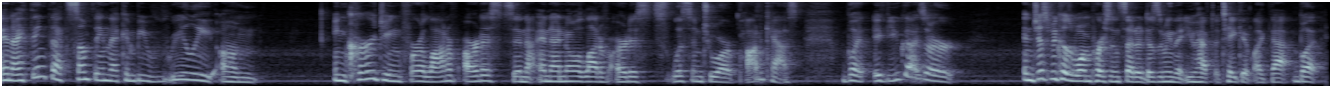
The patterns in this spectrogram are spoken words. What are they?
and I think that's something that can be really um, encouraging for a lot of artists, and and I know a lot of artists listen to our podcast. But if you guys are, and just because one person said it doesn't mean that you have to take it like that. But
